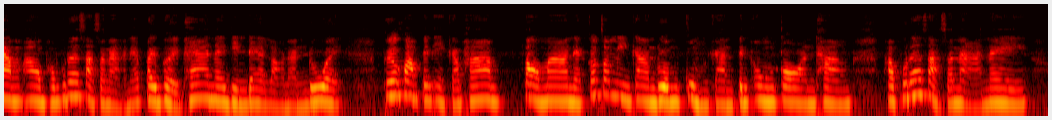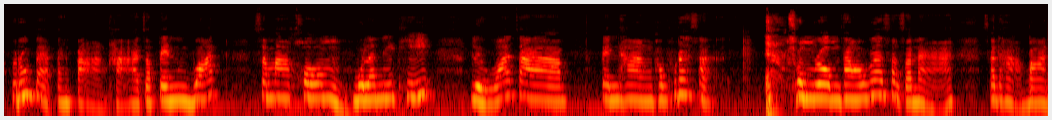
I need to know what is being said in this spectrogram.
นำเอาพระพุทธศาสนาเนี่ยไปเผยแพร่ในดินแดนเหล่านั้นด้วย เพื่อความเป็นเอกภาพต่อมาเนี่ยก็จะมีการรวมกลุ่มกันเป็นองค์กรทางพระพุทธศาสนาในรูปแบบต่างๆค่ะ อาจจะเป็นวัดสมาคมมูลนิธิ หรือว่าจะ เป็นทางพระพุทธศาสชมรมทางพระพุทธศาสนา สถาบัน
